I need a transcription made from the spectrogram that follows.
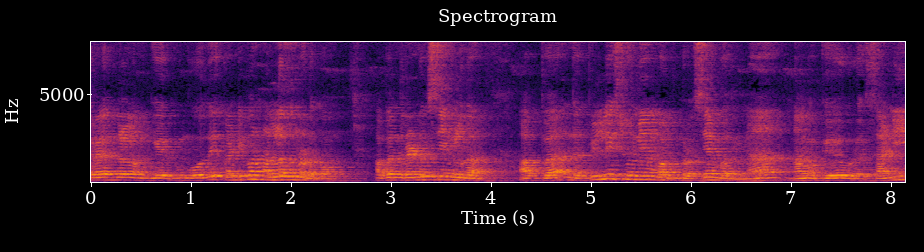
கிரகங்கள் நமக்கு இருக்கும்போது கண்டிப்பாக நல்லதும் நடக்கும். அப்போ இந்த ரெண்டு விஷயங்கள் தான். அப்போ இந்த பில்லி சூன்யம் அப்படின்ற விஷயம் பார்த்தீங்கன்னா நமக்கு ஒரு சனி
